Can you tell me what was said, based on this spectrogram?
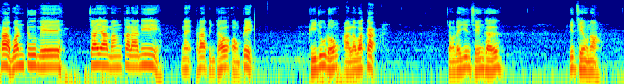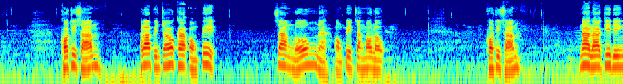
ภาวันตุเมจายามังกลานีในพระเป็นเจ้าอ่องเป้ผีลู่หลงอารวากะจงได้ยินเสียงเขายินเสียงเนาะข้อที่สามพระเป็นเจ้าข้าอ่องเป้จ้างหลงนะอ่องเป้จ้างเมาเราข้อที่สาม นาลากีดิง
